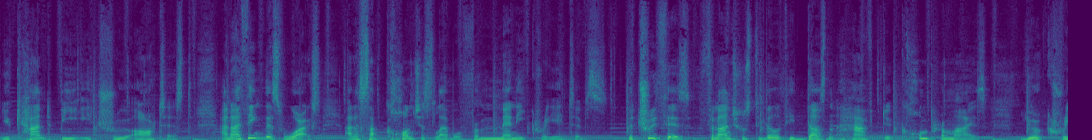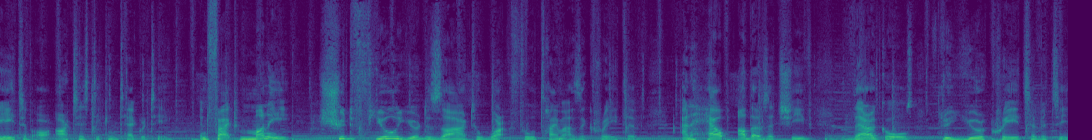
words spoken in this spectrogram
you can't be a true artist. And I think this works at a subconscious level for many creatives. The truth is, financial stability doesn't have to compromise your creative or artistic integrity. In fact, money should fuel your desire to work full time as a creative and help others achieve their goals through your creativity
